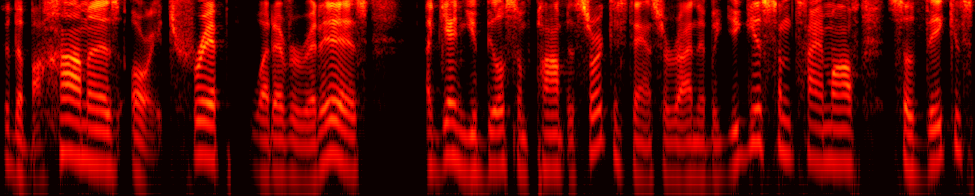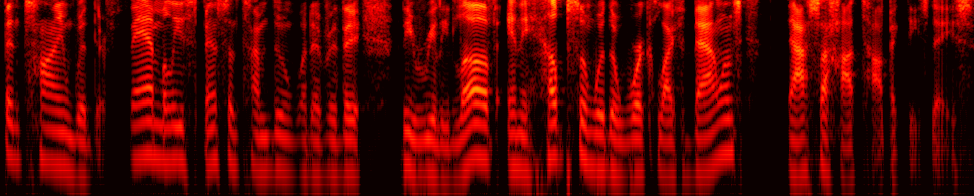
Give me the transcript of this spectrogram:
to the Bahamas or a trip, whatever it is. Again, you build some pomp and circumstance around it, but you give some time off so they can spend time with their family, spend some time doing whatever they, they really love, and it helps them with a work life balance. That's a hot topic these days.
